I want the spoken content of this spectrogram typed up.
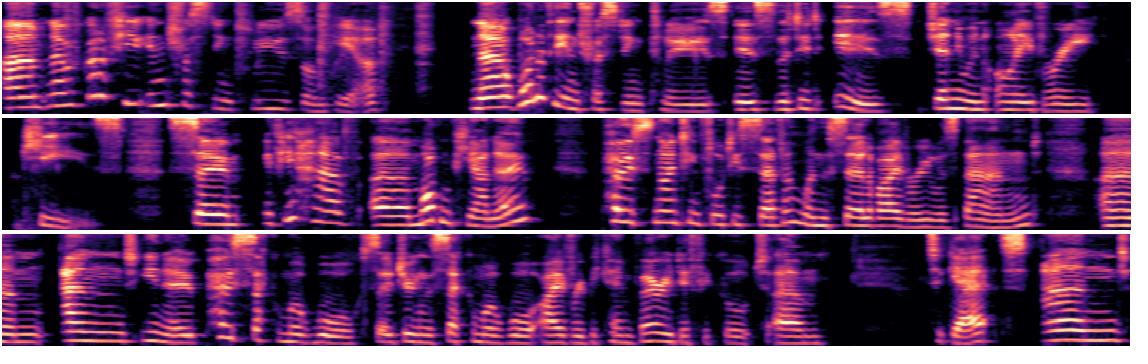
Um, now we've got a few interesting clues on here. Now one of the interesting clues is that it is genuine ivory keys. So if you have a modern piano post 1947 when the sale of ivory was banned um, and, you know, post Second World War, so during the Second World War, ivory became very difficult um, to get. And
